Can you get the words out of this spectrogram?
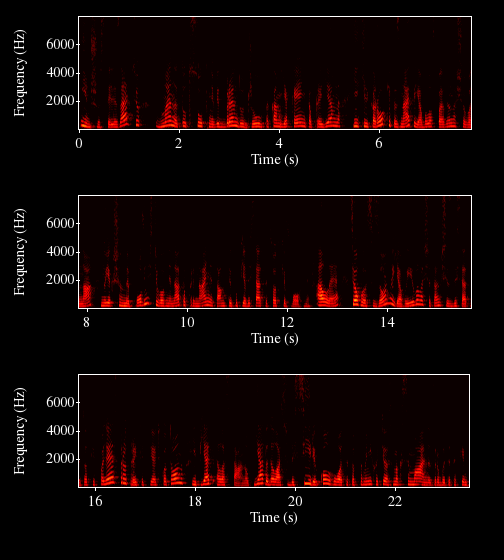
іншу стилізацію. В мене тут сукня від бренду Джул, така м'якенька, приємна. Їй кілька років, і знаєте, я була впевнена, що вона, ну якщо не повністю вовняна, то принаймні там типу 50% вовни. Але цього сезону я виявила, що там 60% поліестеру, 35% котону і 5 еластану. Я додала сюди сірі колготи, тобто мені хотілося максимально зробити таким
